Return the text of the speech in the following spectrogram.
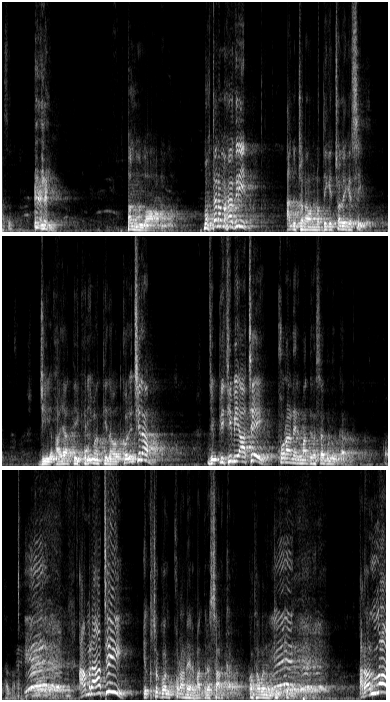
আছে? আল্লাহ। মোহতারাম হাজরিন আলোচনা অন্যদিকে চলে গেছে। যে আয়াতে কেরিমা তিলাওয়াত করেছিলাম, যে পৃথিবী আছে কোরআনের মাদ্রাসাগুলোর কারণে। কথা। আমরা আছি সকল কোরআনের মাদ্রাসার কারণে। কথা বলেন ঠিক আর আল্লাহ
